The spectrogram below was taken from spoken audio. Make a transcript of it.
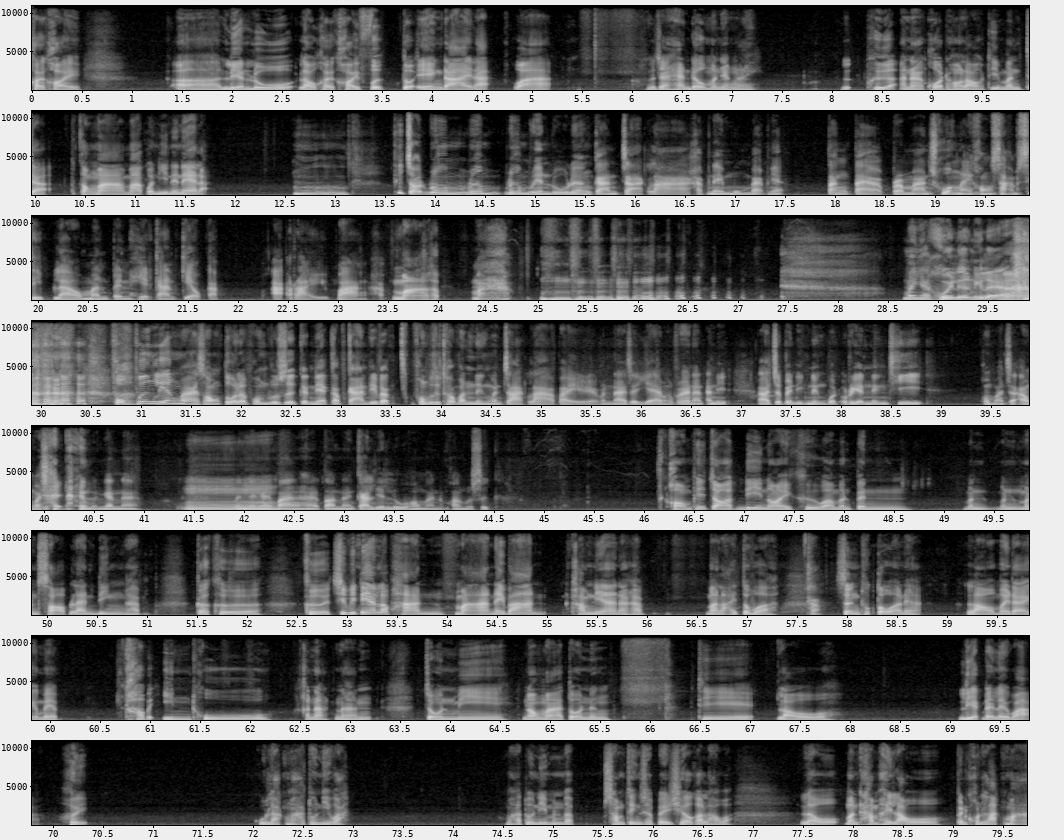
ค่อยๆ เอ่อเรียนรู้เราค่อยๆฝึกตัวเองได้แล้วว่าเราจะ handle มันยังไง เพื่ออนาคตของเราที่มันจะต้องมามากกว่านี้แน่ๆแหละอืมอืมอืมพี่จอร์ดเริ่มเริ่มเริ่มเรียนรู้เรื่องการจากลาครับ ในมุมแบบเนี้ยตั้งแต่ประมาณช่วงไหนของ 30 แล้วมันเป็นเหตุการณ์เกี่ยวกับอะไรบ้างครับหมาครับหมา ไม่อยากคุยเรื่องนี้เลยอะอ่าผมเพิ่งเลี้ยงหมาสองตัวแล้วผมรู้สึกกันเนี่ยกับการที่แบบผมรู้สึกถ้าวันหนึ่งมันจากลาไปเนี่ยมันน่าจะแย่เหมือนกันเพราะฉะนั้น อันนี้อาจจะเป็นอีกหนึ่งบทเรียนหนึ่งที่ ผมอาจจะเอามาใช้ได้เหมือนกันนะอืมเป็นยังไงบ้างอะฮะ ตอนนั้นการเรียนรู้ของมันความรู้สึก ของพี่จอร์จดีหน่อยคือว่ามันเป็นมันมันมัน soft landing ครับ ก็คือคือชีวิตเนี้ยเราผ่านหมาในบ้านคำเนี้ยนะครับ มาหลายตัวครับซึ่งทุกตัวเนี่ย เราไม่ได้แบบเข้าไปอินทูขนาดนั้น จนมีน้องหมาตัวหนึ่งที่เราเรียกได้เลยว่า เฮ้ย กูรักหมาตัวนี้ว่ะ หมาตัวนี้มันแบบ something special กับเราอะแล้วมันทำให้เราเป็นคนรักหมา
